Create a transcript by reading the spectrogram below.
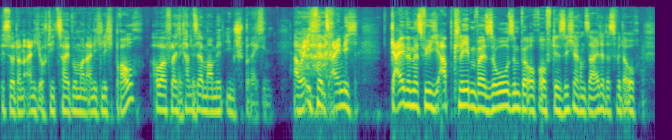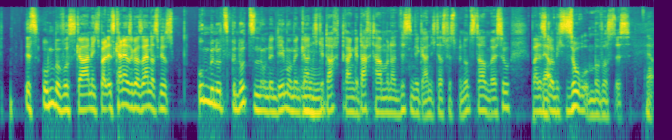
ist ja dann eigentlich auch die Zeit, wo man eigentlich Licht braucht. Aber vielleicht kannst du ja mal mit ihm sprechen. Aber ich fänd's eigentlich geil, wenn wir es wirklich abkleben, weil so sind wir auch auf der sicheren Seite, dass wir da auch es unbewusst gar nicht, weil es kann ja sogar sein, dass wir es unbenutzt benutzen und in dem Moment gar nicht gedacht, dran gedacht haben und dann wissen wir gar nicht, dass wir es benutzt haben, weißt du? Weil es, Ja. glaube ich, so unbewusst ist. Ja.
